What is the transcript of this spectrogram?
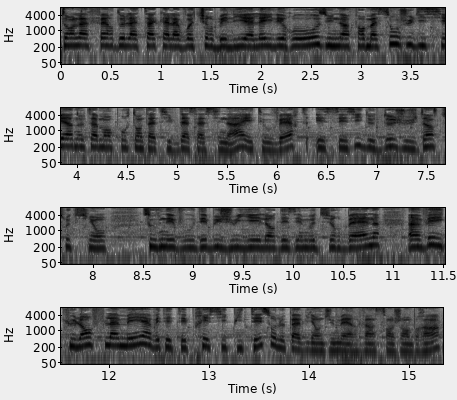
Dans l'affaire de l'attaque à la voiture bélier à l'Aïle-les-Roses, une information judiciaire, notamment pour tentative d'assassinat, a été ouverte et saisie de deux juges d'instruction. Souvenez-vous, début juillet, lors des émeutes urbaines, un véhicule enflammé avait été précipité sur le pavillon du maire Vincent Jeanbrun.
